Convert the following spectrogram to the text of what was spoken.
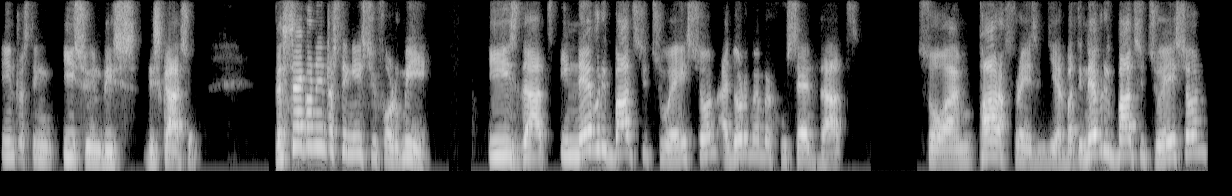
interesting issue in this discussion. The second interesting issue for me is that in every bad situation, I don't remember who said that, so I'm paraphrasing here, but in every bad situation,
